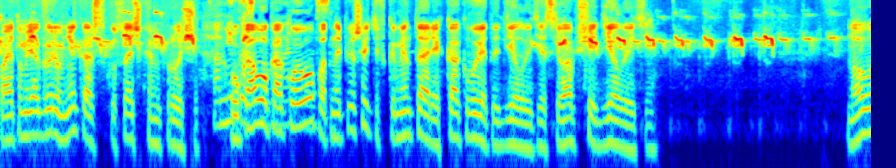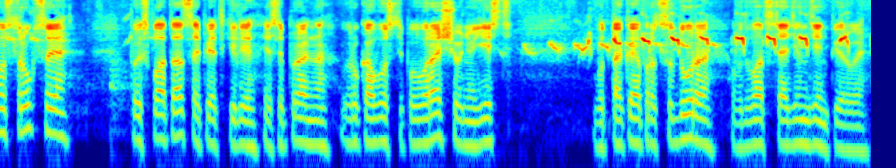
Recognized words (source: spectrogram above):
Поэтому я говорю, мне кажется, с кусачками проще. А У кажется, кого какой опыт, напишите в комментариях, как вы это делаете, если вообще делаете. Но в инструкции по эксплуатации, опять-таки, или если правильно, в руководстве по выращиванию есть вот такая процедура в 21 день первая.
